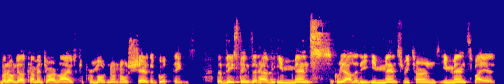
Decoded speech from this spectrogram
But awliya come into our lives to promote, no, no, share the good things. That these things that have immense reality, immense returns, immense faiz,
